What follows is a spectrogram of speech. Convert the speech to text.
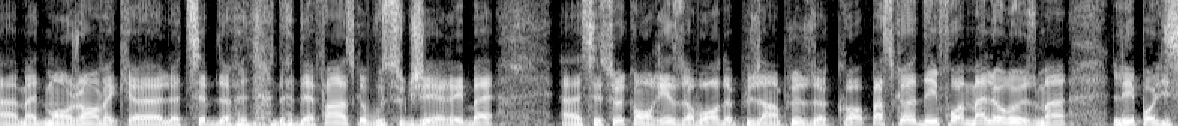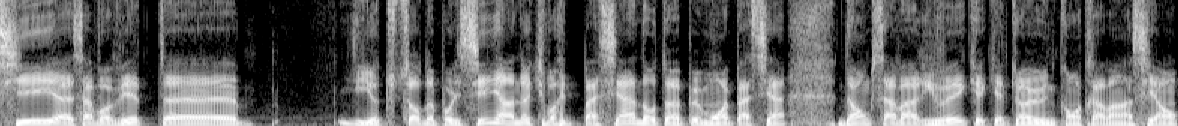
Euh, Maître Mongeon, avec euh, le type de, défense que vous suggérez, ben, euh, c'est sûr qu'on risque de voir de plus en plus de cas parce que des fois, malheureusement, les policiers, euh, ça va vite. Il y a toutes sortes de policiers. Il y en a qui vont être patients, d'autres un peu moins patients. Donc, ça va arriver que quelqu'un ait une contravention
